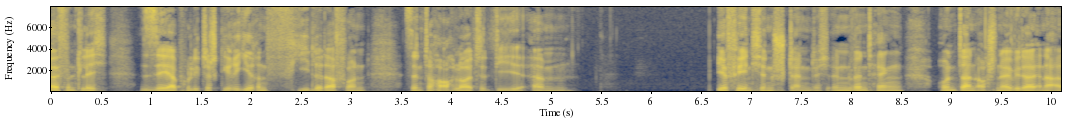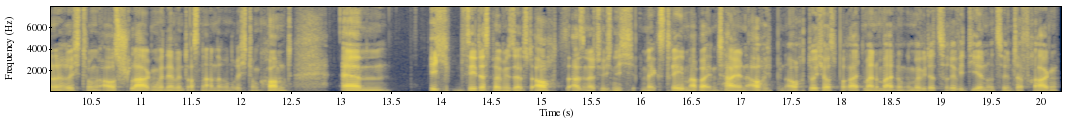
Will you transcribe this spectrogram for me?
öffentlich sehr politisch gerieren, viele davon sind doch auch Leute, die ähm, ihr Fähnchen ständig in den Wind hängen und dann auch schnell wieder in eine andere Richtung ausschlagen, wenn der Wind aus einer anderen Richtung kommt. Ähm, ich sehe das bei mir selbst auch, also natürlich nicht im Extrem, aber in Teilen auch. Ich bin auch durchaus bereit, meine Meinung immer wieder zu revidieren und zu hinterfragen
